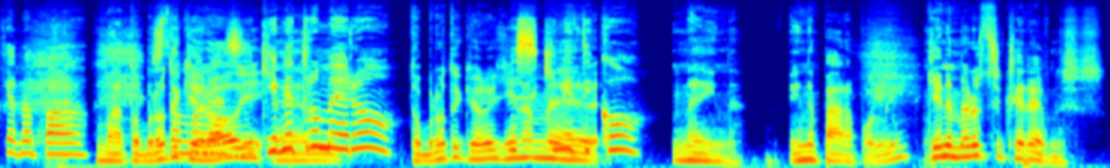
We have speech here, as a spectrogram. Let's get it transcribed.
και να πάω Μα τον πρώτο στο καιρό. μαγαζί. Και είναι ε, τρομερό. Τον πρώτο καιρό Είναι γίναμε. συγκινητικό. Ναι, είναι. Είναι πάρα πολύ. Και είναι μέρος της εξερεύνησης.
